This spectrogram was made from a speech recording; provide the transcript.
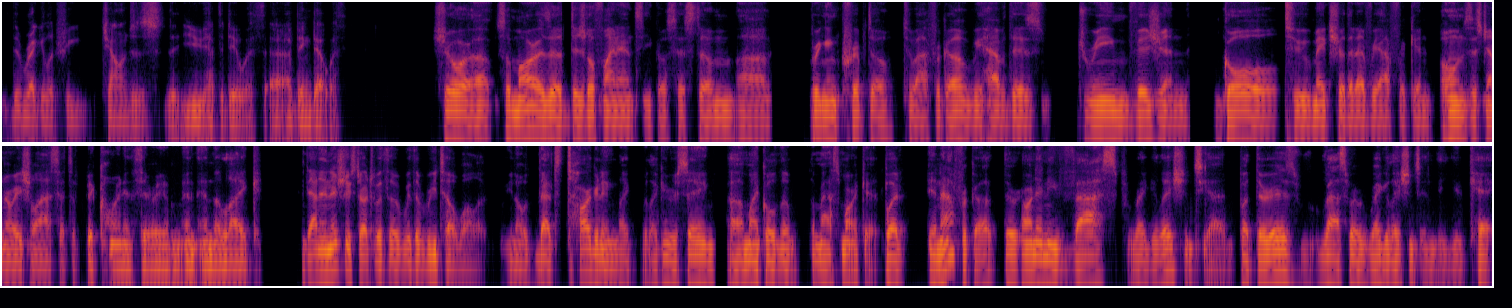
the regulatory challenges that you have to deal with uh, are being dealt with. Sure. Uh, so Mara is a digital finance ecosystem uh, bringing crypto to Africa. We have this dream vision goal to make sure that every African owns this generational assets of Bitcoin, Ethereum, and, and the like. That initially starts with a with a retail wallet, you know, that's targeting like like you were saying, uh, Michael, the, the mass market. But in Africa, there aren't any VASP regulations yet, but there is VASP regulations in the UK.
